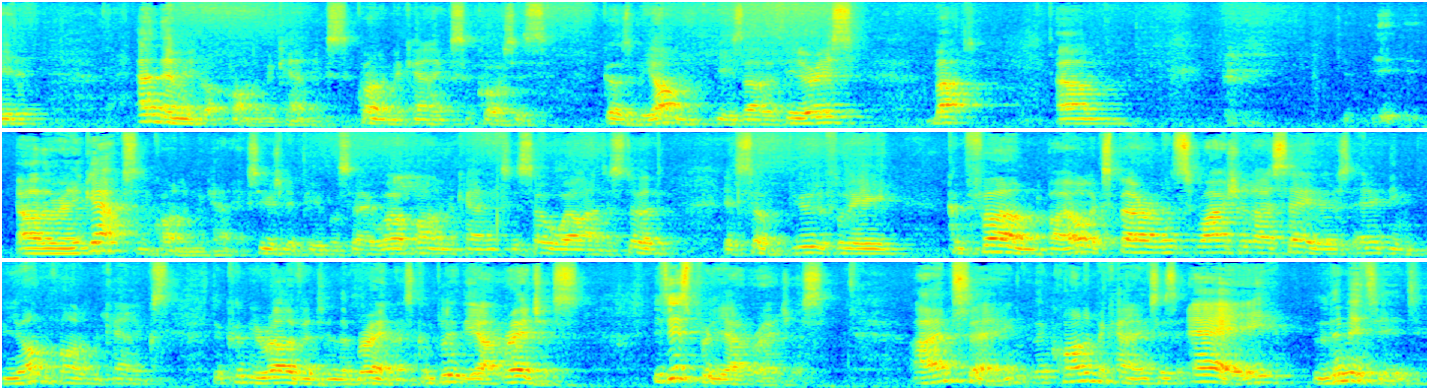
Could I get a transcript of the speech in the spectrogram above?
need it. And then we've got quantum mechanics. Quantum mechanics, of course, is, goes beyond these other theories, but um, are there any gaps in quantum mechanics? Usually people say, well, quantum mechanics is so well understood, it's so beautifully confirmed by all experiments, why should I say there's anything beyond quantum mechanics that could be relevant in the brain? That's completely outrageous. It is pretty outrageous. I'm saying that quantum mechanics is A, limited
